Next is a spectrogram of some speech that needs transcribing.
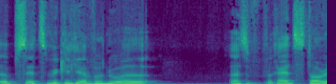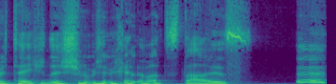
Ob es jetzt wirklich einfach nur, also rein storytechnisch, wie relevant es da ist, äh,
